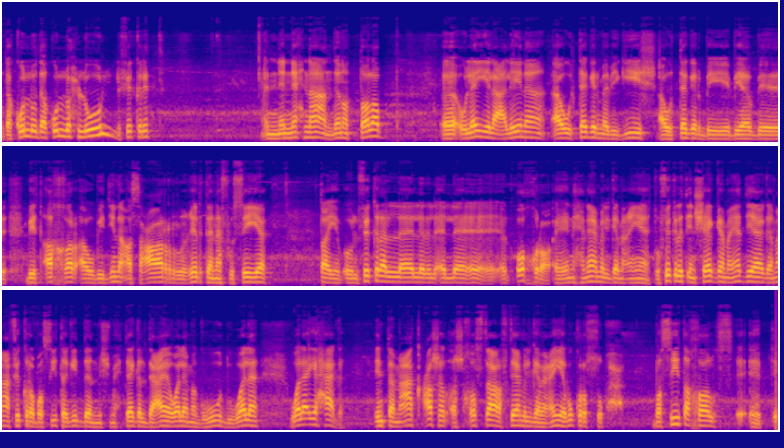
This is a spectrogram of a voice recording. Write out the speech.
وده كله ده كله حلول لفكرة إن إن إحنا عندنا الطلب آه، قليل علينا أو التاجر ما بيجيش أو التاجر بي بي بي بيتأخر أو بيدينا أسعار غير تنافسية. طيب والفكرة ال ال ال ال الأخرى إن إحنا نعمل جمعيات. وفكرة إنشاء الجمعيات دي يا جماعة فكرة بسيطة جدا مش محتاجة لدعاية ولا مجهود ولا ولا أي حاجة. انت معاك عشر اشخاص تعرف تعمل جمعية بكرة الصبح. بسيطة خالص. آه، بت-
